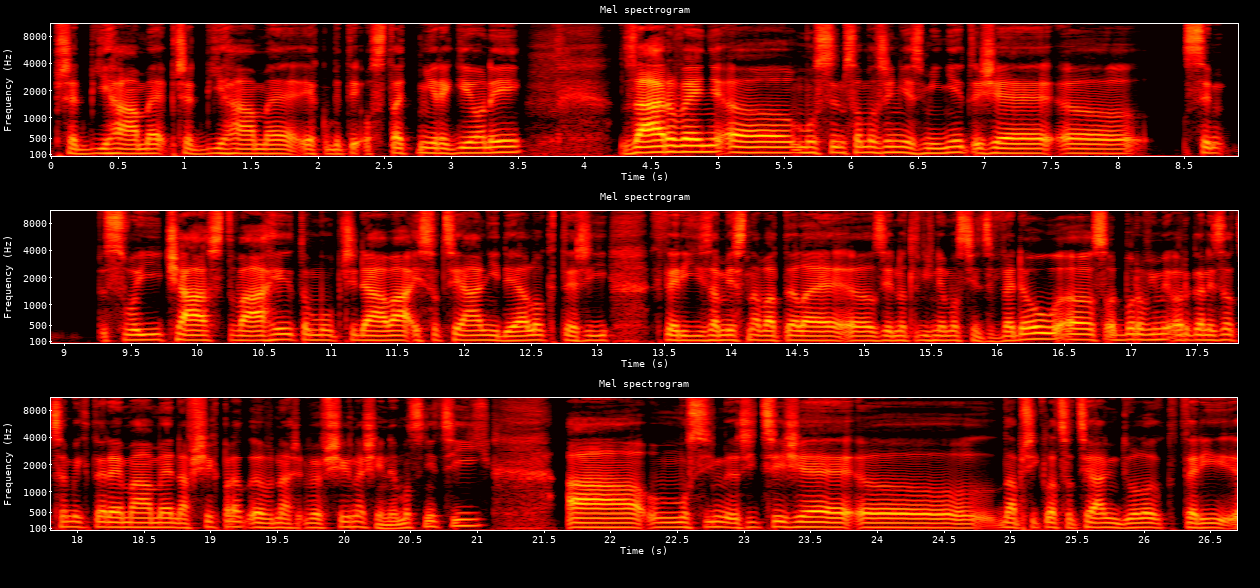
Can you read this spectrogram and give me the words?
předbíháme, předbíháme jakoby ty ostatní regiony. Zároveň uh, musím samozřejmě zmínit, že uh, si svoji část váhy tomu přidává i sociální dialog, který, který zaměstnavatele eh, z jednotlivých nemocnic vedou s odborovými organizacemi, které máme na všech, ve všech našich nemocnicích. A musím říci, že například sociální dialog, který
